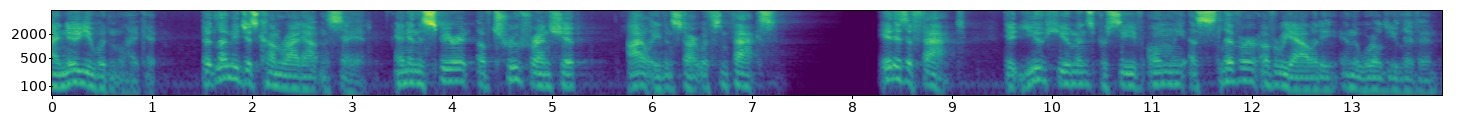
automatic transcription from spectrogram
I knew you wouldn't like it. But let me just come right out and say it. And in the spirit of true friendship, I'll even start with some facts. It is a fact that you humans perceive only a sliver of reality in the world you live in.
